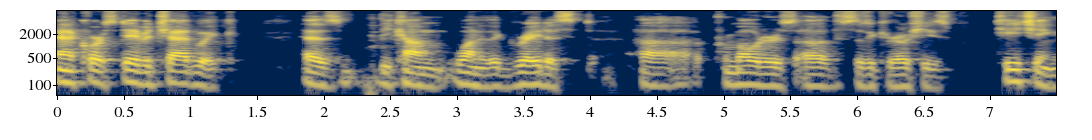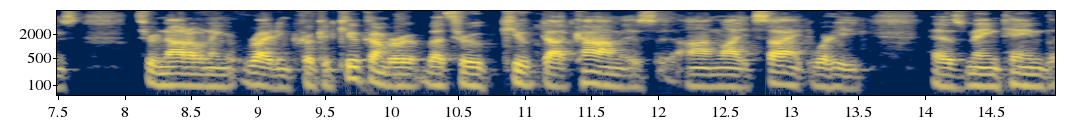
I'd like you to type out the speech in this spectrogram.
And of course, David Chadwick has become one of the greatest uh, promoters of Suzuki Roshi's teachings through not only writing Crooked Cucumber, but through Cuke.com, his online site where he has maintained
